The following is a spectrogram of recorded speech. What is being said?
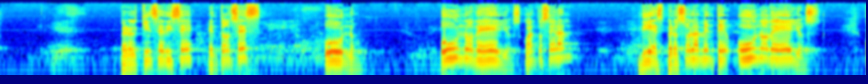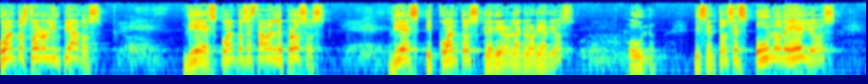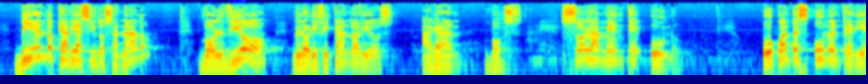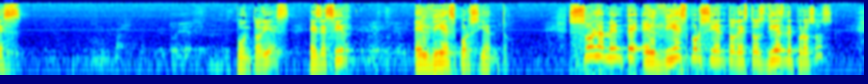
Pero el 15 dice, entonces, uno. Uno de ellos. ¿Cuántos eran? Diez, pero solamente uno de ellos. ¿Cuántos fueron limpiados? Diez. ¿Cuántos estaban leprosos? Diez. ¿Y cuántos le dieron la gloria a Dios? Uno. Dice entonces, uno de ellos, viendo que había sido sanado, volvió glorificando a Dios a gran voz. Solamente uno. ¿Cuánto es uno entre diez? Punto diez. Es decir, el diez por ciento. Solamente el diez por ciento de estos diez leprosos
